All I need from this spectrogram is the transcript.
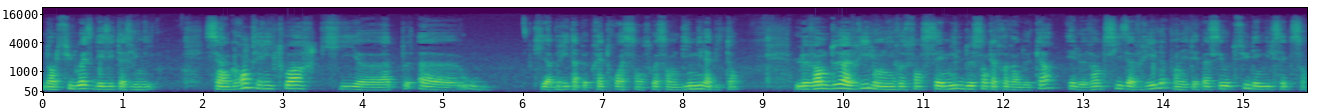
dans le sud-ouest des États-Unis, c'est un grand territoire qui, euh, euh, abrite à peu près 370 000 habitants. Le 22 avril, on y recensait 1282 cas et le 26 avril, on était passé au-dessus des 1700.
